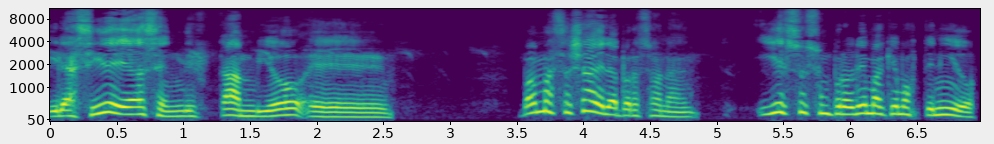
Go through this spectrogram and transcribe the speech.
y las ideas, en cambio, eh, van más allá de la persona. Y eso es un problema que hemos tenido.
